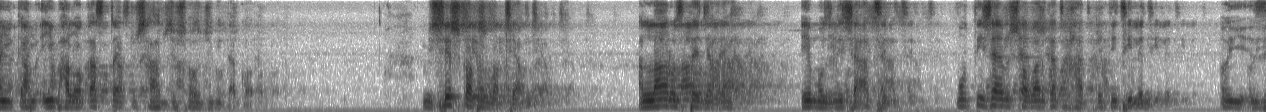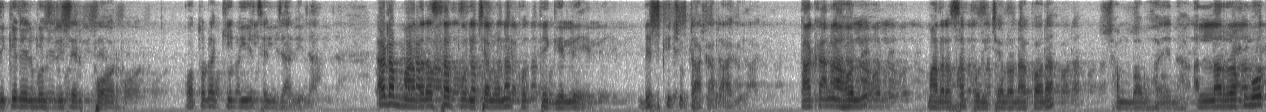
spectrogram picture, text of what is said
এই কাম এই ভালো কাজটা একটু সাহায্য সহযোগিতা করো। আমি শেষ কথা বলছি আপনার আল্লাহর রাস্তায় যারা এই মজলিসে আছেন, মুফতি সাহেব সবার কাছে হাত পেতেছিলেন। ওই জিকিরের মজলিসের পর কতটা কি দিয়েছেন জানি না। একটা মাদ্রাসা পরিচালনা করতে গেলে বেশ কিছু টাকা লাগে। টাকা না হলে মাদ্রাসা পরিচালনা করা সম্ভব হয় না। আল্লাহর রহমত,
